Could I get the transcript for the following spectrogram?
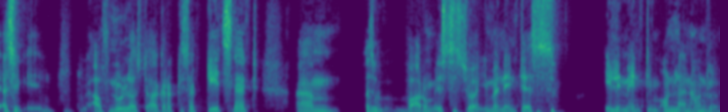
Also äh, auf Null hast du auch gerade gesagt, geht's nicht. Ähm, also warum ist es so ein immanentes Element im Onlinehandel?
